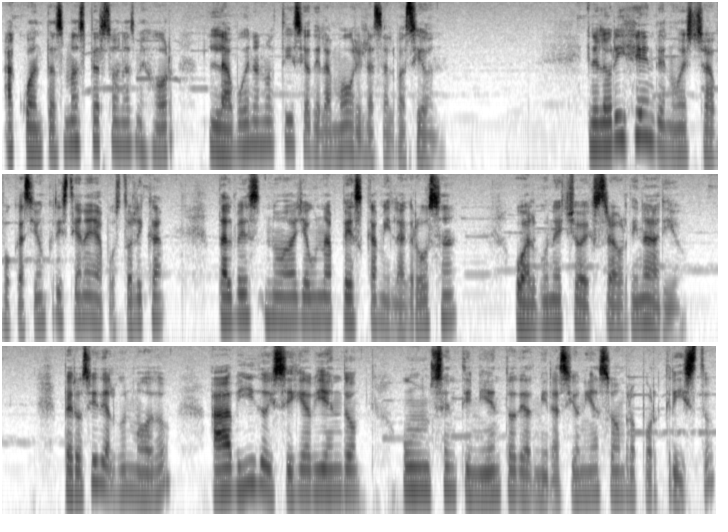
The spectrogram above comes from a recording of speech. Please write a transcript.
a cuantas más personas mejor la buena noticia del amor y la salvación. En el origen de nuestra vocación cristiana y apostólica, tal vez no haya una pesca milagrosa o algún hecho extraordinario, pero sí de algún modo ha habido y sigue habiendo un sentimiento de admiración y asombro por Cristo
